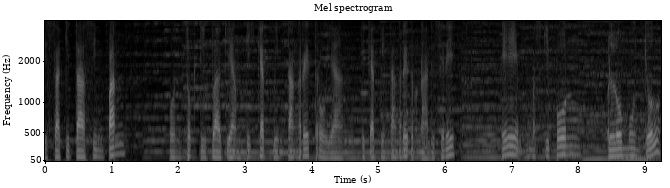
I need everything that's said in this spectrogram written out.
bisa kita simpan untuk di bagian tiket bintang retro yang tiket bintang retro. Nah, di sini ini meskipun belum muncul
